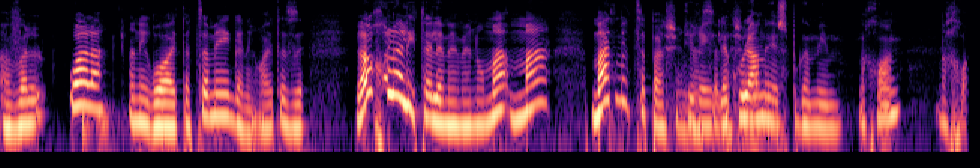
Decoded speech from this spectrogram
אבל וואלה, אני רואה את הצמיג, אני רואה את הזה. לא יכולה להתעלם ממנו. מה, מה, מה את מצפה שאני תראי, אעשה לכולנו בשלב יש פגמים, נכון? נכון.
